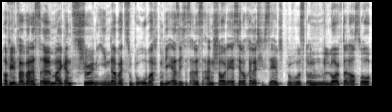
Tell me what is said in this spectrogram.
Auf jeden Fall war das äh, mal ganz schön, ihn dabei zu beobachten, wie er sich das alles anschaut. Er ist ja doch relativ selbstbewusst und mhm. läuft dann auch so,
